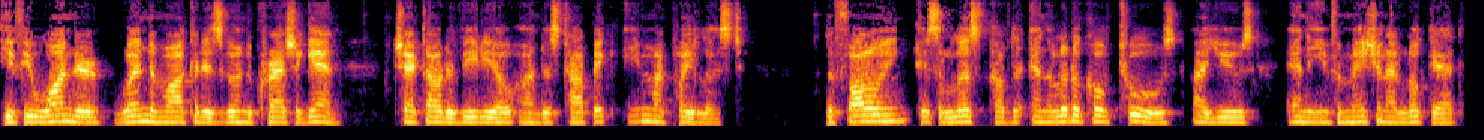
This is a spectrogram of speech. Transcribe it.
If you wonder when the market is going to crash again, check out a video on this topic in my playlist. The following is a list of the analytical tools I use and the information I look at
